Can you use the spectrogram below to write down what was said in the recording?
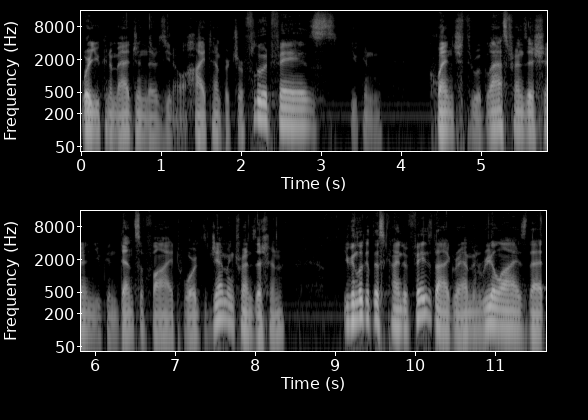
where you can imagine there's, you know, a high temperature fluid phase, you can quench through a glass transition, you can densify towards a jamming transition. You can look at this kind of phase diagram and realize that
